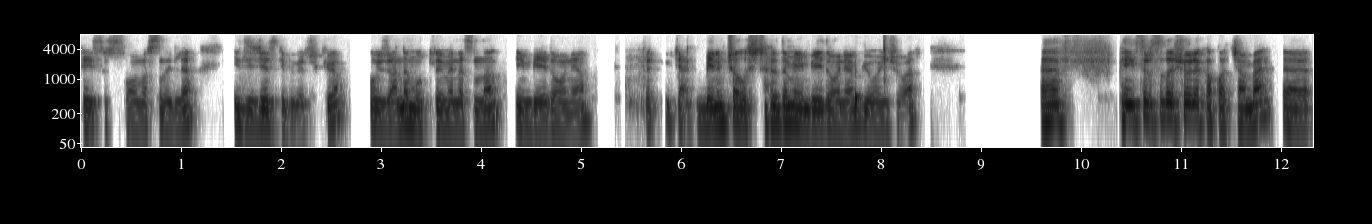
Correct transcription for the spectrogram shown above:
Pacers formasıyla izleyeceğiz gibi gözüküyor. O yüzden de mutluyum en azından NBA'de oynayan. Yani benim çalıştırdığım NBA'de oynayan bir oyuncu var. E, Pacers'ı da şöyle kapatacağım ben. E,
